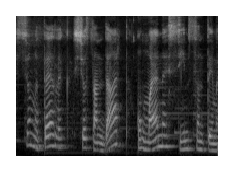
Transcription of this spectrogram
Що метелик, що стандарт у мене 7 см.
